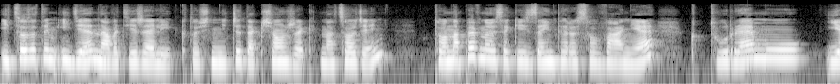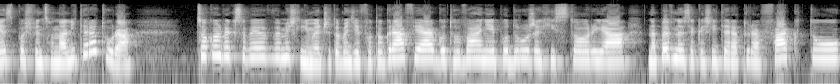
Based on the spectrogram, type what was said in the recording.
I co za tym idzie, nawet jeżeli ktoś nie czyta książek na co dzień, to na pewno jest jakieś zainteresowanie, któremu jest poświęcona literatura. Cokolwiek sobie wymyślimy, czy to będzie fotografia, gotowanie, podróże, historia, na pewno jest jakaś literatura faktu,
